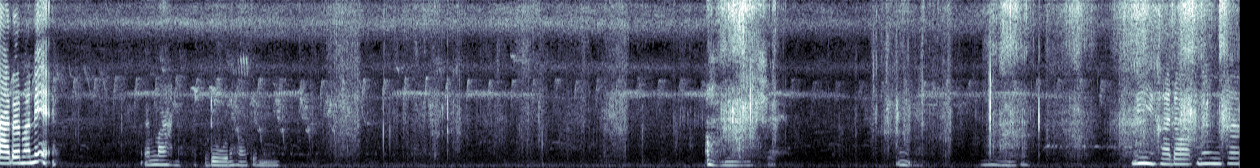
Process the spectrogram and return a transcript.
ตาเดินมานี่ เดินมาดูนะคะว่าจะมีอ๋อไม่ใช่นี่นี่คะนี่ค่ะ ดอกหนึ่งค่ะ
